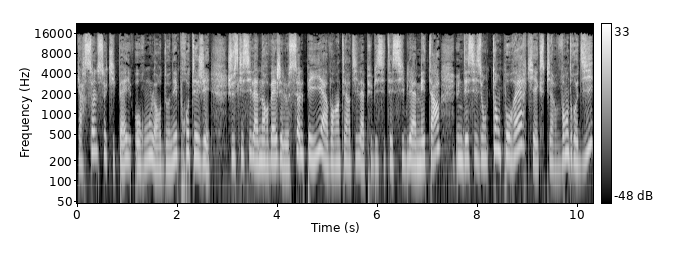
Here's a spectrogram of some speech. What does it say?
car seuls ceux qui payent auront leurs données protégées. Jusqu'ici, la Norvège est le seul pays à avoir interdit la publicité ciblée à Meta, une décision temporaire qui expire vendredi.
